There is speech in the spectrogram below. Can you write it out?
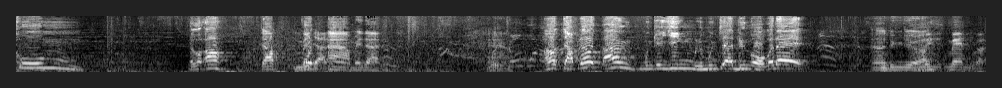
ทุ่ม แล้วก็เอ้าจับกดอ่าไม่ได้อ่าเอาจับแล้วตังมึงจะยิงหรือมึงจะดึงออกก็ได้ อ่าดึงดีกว่าไม่แม่นว่ะ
